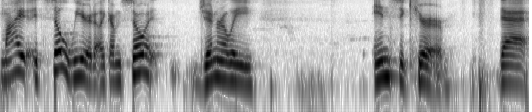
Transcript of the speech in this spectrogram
my it's so weird. Like I'm so generally insecure that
